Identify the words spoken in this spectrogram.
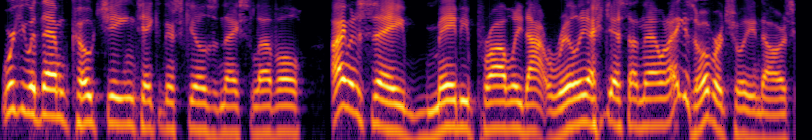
working with them, coaching, taking their skills to the next level. I'm going to say maybe, probably, not really, I guess, on that one. I think it's over a trillion dollars.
